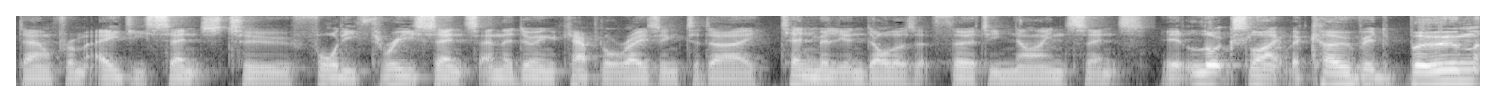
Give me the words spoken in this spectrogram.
down from 80 cents to 43 cents, and they're doing a capital raising today $10 million at 39 cents. It looks like the COVID boom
